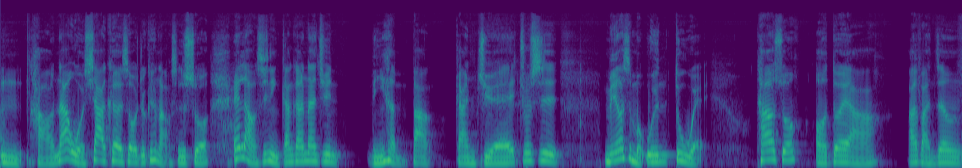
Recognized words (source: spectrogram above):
嗯，好，那我下课的时候就跟老师说，哎，老师，你刚刚那句你很棒，感觉就是没有什么温度哎。他就说，哦，对啊，啊，反正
